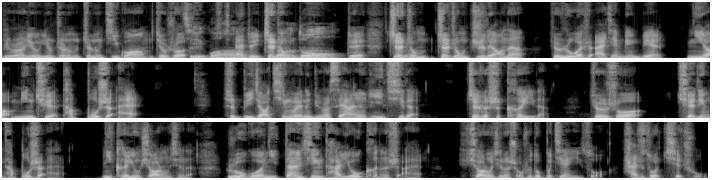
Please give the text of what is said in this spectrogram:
比如说用用这种这种激光，就是说激光，哎，对这种动，对这种这种治疗呢，就如果是癌前病变，你要明确它不是癌，是比较轻微的，比如说 CRN 一期的，这个是可以的，就是说。确定它不是癌，你可以用消融性的。如果你担心它有可能是癌，消融性的手术都不建议做，还是做切除，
